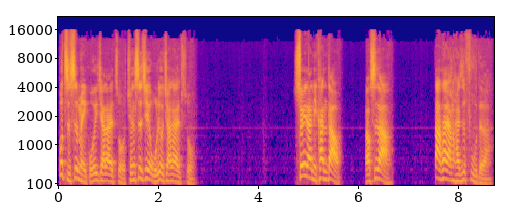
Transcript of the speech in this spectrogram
不只是美国一家在做，全世界五六家在做。虽然你看到，老师啊，大太阳还是负的啊，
